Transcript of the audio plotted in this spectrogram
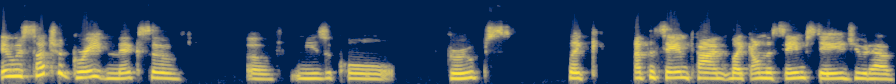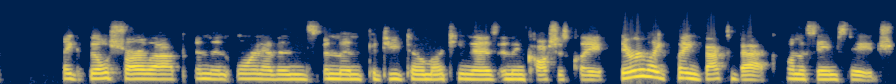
it was such a great mix of of musical groups. Like at the same time, like on the same stage, you would have like Bill Charlap and then Orrin Evans and then Pedrito Martinez and then Cautious Clay. They were like playing back to back on the same stage.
